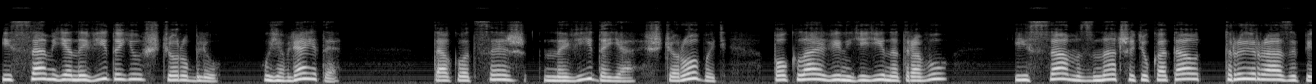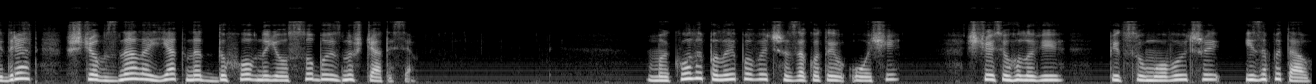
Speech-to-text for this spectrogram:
і сам я не відаю, що роблю. Уявляєте? Так оце ж не відає, що робить, поклав він її на траву і сам, значить, укатав три рази підряд, щоб знала, як над духовною особою знущатися. Микола Пилипович закотив очі, щось у голові підсумовуючи, і запитав:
